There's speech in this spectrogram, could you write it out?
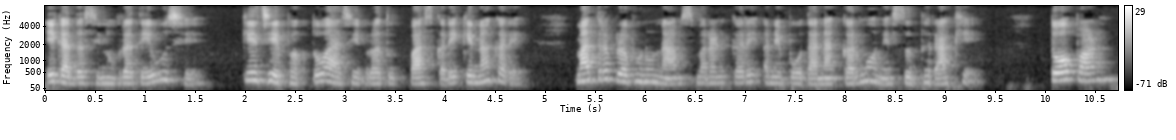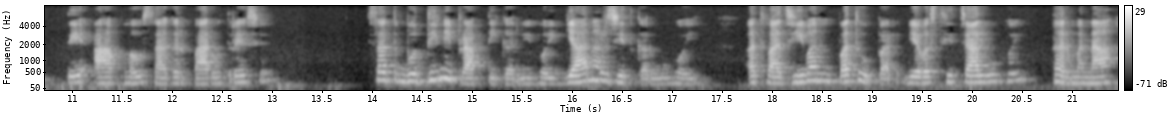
એકાદશીનું વ્રત એવું છે કે જે ભક્તો આજે વ્રત ઉપવાસ કરે કે ન કરે, માત્ર પ્રભુનું નામ સ્મરણ કરે અને પોતાના કર્મોને શુદ્ધ રાખે, તો પણ તે આ ભવસાગર પાર ઉતરે છે. સદબુદ્ધિની પ્રાપ્તિ કરવી હોય, જ્ઞાન અર્જિત કરવું હોય અથવા જીવન પથ ઉપર વ્યવસ્થિત ચાલવું હોય, ધર્મના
